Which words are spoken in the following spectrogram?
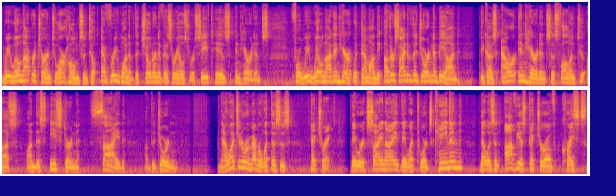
We will not return to our homes until every one of the children of Israel has received his inheritance. For we will not inherit with them on the other side of the Jordan and beyond, because our inheritance has fallen to us on this eastern side of the Jordan. Now, I want you to remember what this is picturing. They were at Sinai, they went towards Canaan. That was an obvious picture of Christ's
